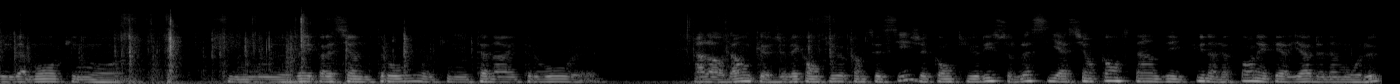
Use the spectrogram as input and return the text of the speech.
des amours qui nous, qui nous impressionnent trop, qui nous tenaillent trop. Alors donc, je vais conclure comme ceci. Je conclurai sur l'oscillation constante vécue dans le fond intérieur d'un amoureux.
